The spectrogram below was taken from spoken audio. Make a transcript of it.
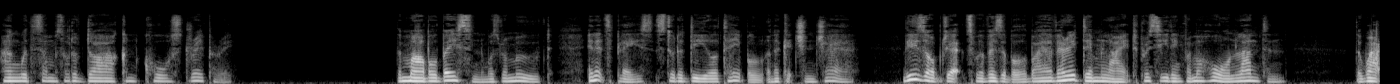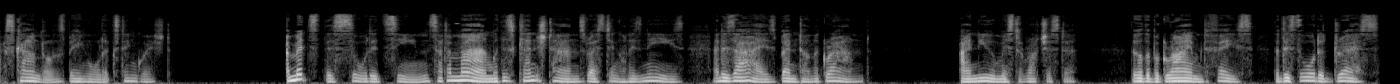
hung with some sort of dark and coarse drapery. The marble basin was removed. In its place stood a deal table and a kitchen chair. These objects were visible by a very dim light proceeding from a horn lantern, the wax candles being all extinguished. Amidst this sordid scene sat a man with his clenched hands resting on his knees and his eyes bent on the ground. I knew Mr. Rochester, though the begrimed face, the disordered dress,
